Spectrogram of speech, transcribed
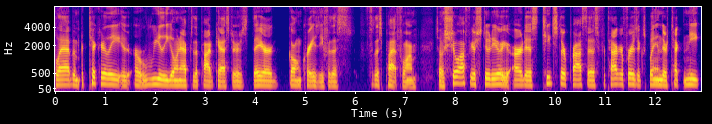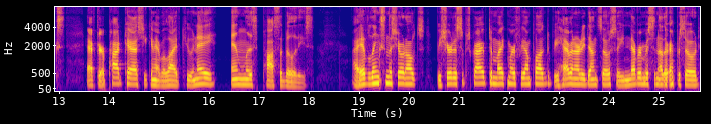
Blab and particularly are really going after the podcasters. They are going crazy for this for this platform. So show off your studio, your artists, teach their process. Photographers explain their techniques. After a podcast, you can have a live Q&A, endless possibilities. I have links in the show notes. Be sure to subscribe to Mike Murphy Unplugged if you haven't already done so so you never miss another episode.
